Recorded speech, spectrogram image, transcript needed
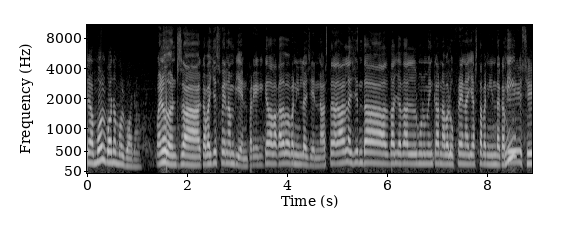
era molt bona, molt bona. Bueno, doncs uh, que vagis fent ambient, perquè aquí cada vegada va venint la gent. Està la gent de- d'allà del monument que anava a l'ofrena ja està venint de camí? Sí, sí,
